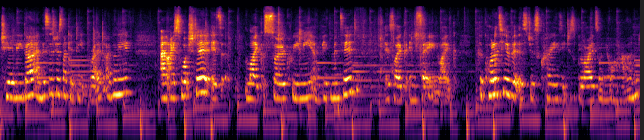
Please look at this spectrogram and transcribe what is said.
Cheerleader and this is just like a deep red I believe and I swatched it. It's like so creamy and pigmented. It's like insane like the quality of it is just crazy. It just glides on your hand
